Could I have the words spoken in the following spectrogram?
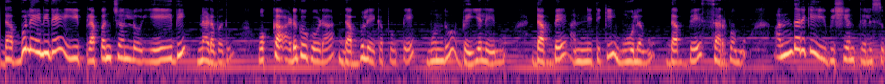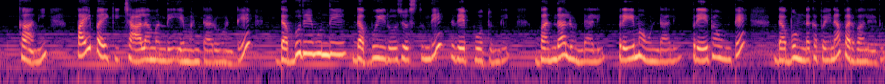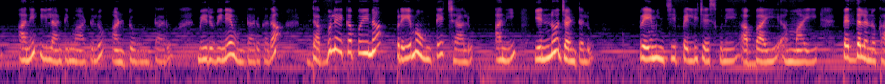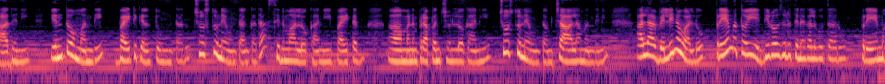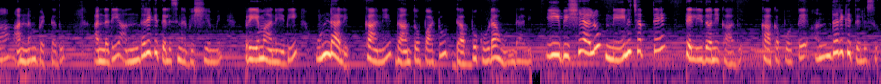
డబ్బు లేనిదే ఈ ప్రపంచంలో ఏది నడవదు. ఒక్క అడుగు కూడా డబ్బు లేకపోతే ముందు వెయ్యలేము. డబ్బే అన్నిటికీ మూలము. డబ్బే సర్వము. అందరికీ ఈ విషయం తెలుసు. కానీ పై పైకి చాలామంది ఏమంటారు అంటే డబ్బుదేముంది? డబ్బు ఈరోజు వస్తుంది రేపు పోతుంది. బంధాలు ఉండాలి ప్రేమ ఉండాలి. ప్రేమ ఉంటే డబ్బు ఉండకపోయినా పర్వాలేదు అని ఇలాంటి మాటలు అంటూ ఉంటారు. మీరు వినే ఉంటారు కదా డబ్బు లేకపోయినా ప్రేమ ఉంటే చాలు అని ఎన్నో జంటలు ప్రేమించి పెళ్ళి చేసుకుని అబ్బాయి అమ్మాయి పెద్దలను కాదని ఎంతోమంది బయటికి వెళ్తూ ఉంటారు. చూస్తూనే ఉంటాం కదా సినిమాల్లో కానీ బయట మనం ప్రపంచంలో కానీ చూస్తూనే ఉంటాం చాలామందిని. అలా వెళ్ళిన వాళ్ళు ప్రేమతో ఎన్ని రోజులు తినగలుగుతారు? ప్రేమ అన్నం పెట్టదు. అన్నది అందరికీ తెలిసిన విషయమే. ప్రేమ అనేది ఉండాలి కానీ దాంతోపాటు డబ్బు కూడా ఉండాలి. ఈ విషయాలు నేను చెప్తే తెలీదని కాదు. కాకపోతే అందరికీ తెలుసు.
